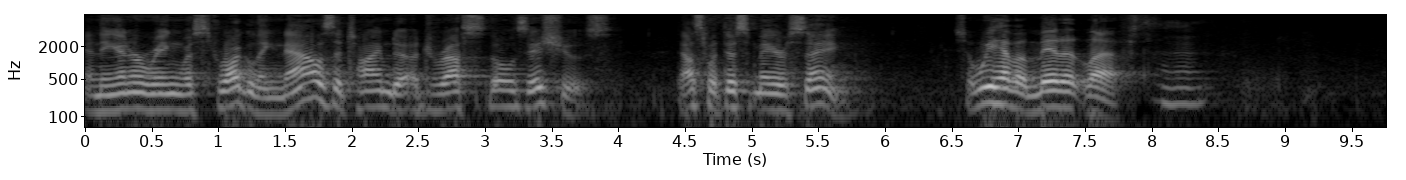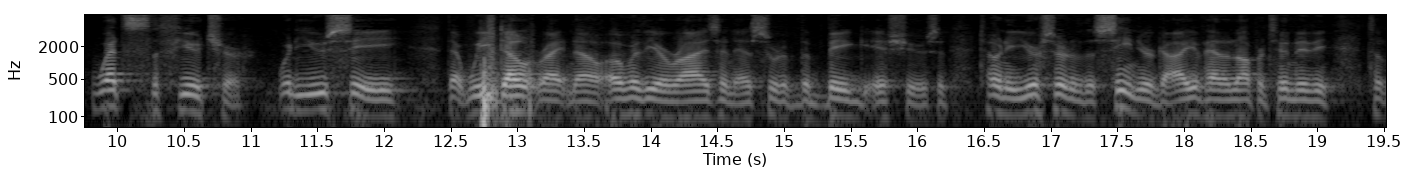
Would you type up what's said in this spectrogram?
and the inner ring was struggling. Now's the time to address those issues. That's what this mayor's saying So we have a minute left. What's the future? What do you see that we don't right now over the horizon as sort of the big issues? And Tony, you're sort of the senior guy. You've had an opportunity to,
